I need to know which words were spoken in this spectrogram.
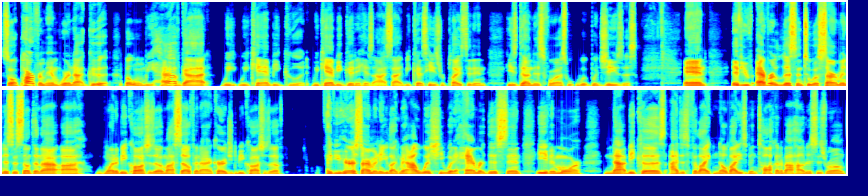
So apart from him, we're not good. But when we have God, we we can be good. We can be good in his eyesight because he's replaced it and he's done this for us with, with Jesus. And if you've ever listened to a sermon, this is something I, I want to be cautious of myself, and I encourage you to be cautious of. If you hear a sermon and you're like, man, I wish he would have hammered this sin even more, not because I just feel like nobody's been talking about how this is wrong,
